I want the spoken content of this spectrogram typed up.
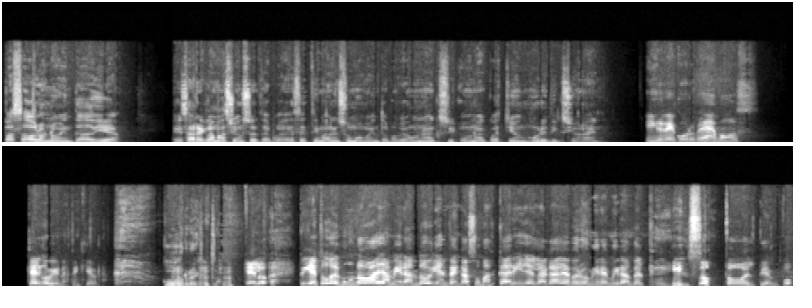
pasados los 90 días, esa reclamación se te puede desestimar en su momento porque es una, una cuestión jurisdiccional. Y recordemos que el gobierno está en quiebra. Correcto. que, todo el mundo vaya mirando bien, tenga su mascarilla en la calle, pero mire, mirando el piso todo el tiempo.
